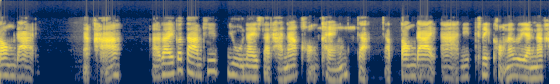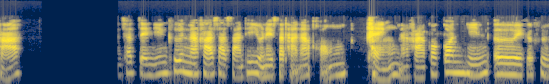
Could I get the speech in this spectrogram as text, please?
ต้องได้นะคะ อะไรก็ตามที่อยู่ในสถานะของแข็งจะจับต้องได้ อ่านี่ทริคของนักเรียนนะคะ ชัดเจนยิ่งขึ้นนะคะสสารที่อยู่ในสถานะของแข็งนะคะ ก็ก้อนหินเอ่ยก็คือ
